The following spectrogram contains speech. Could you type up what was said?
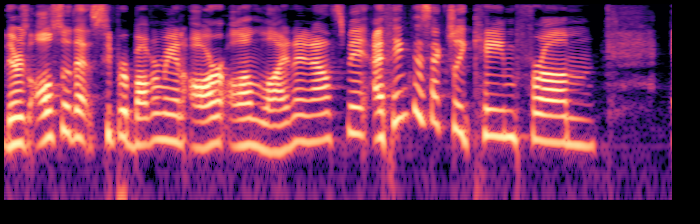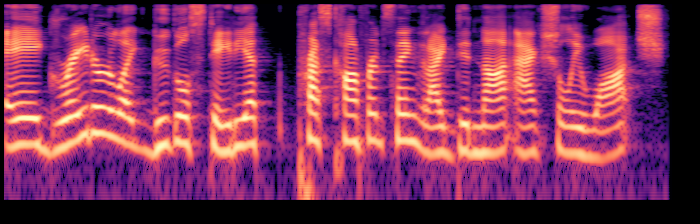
there's also that Super Bomberman R online announcement. I think this actually came from a greater like Google Stadia press conference thing that I did not actually watch.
